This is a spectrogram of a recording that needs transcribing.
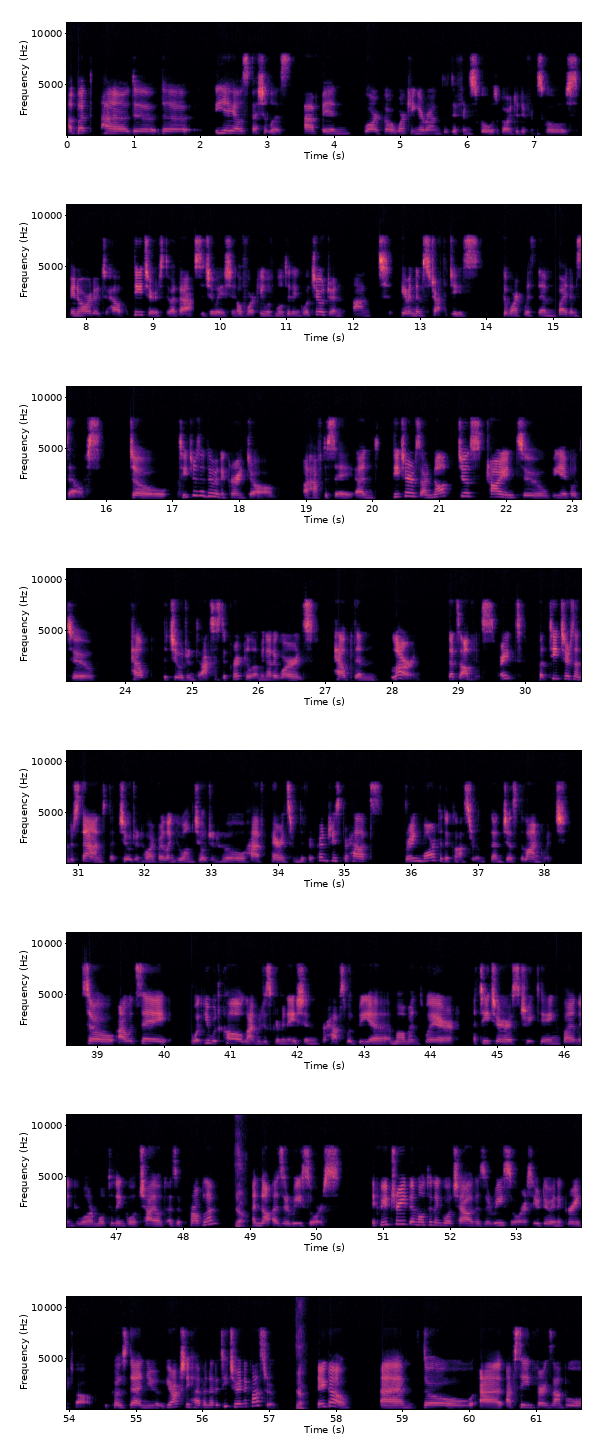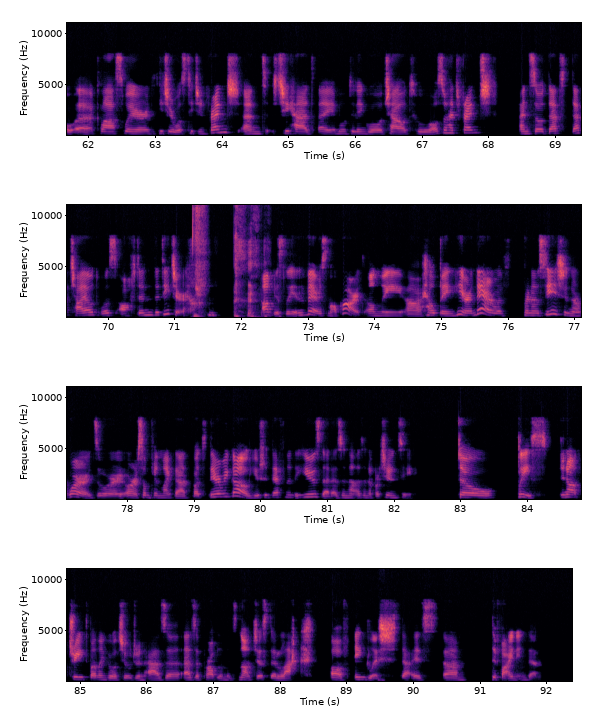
uh, but uh, the the EAL specialists have been work, working around the different schools, going to different schools in order to help teachers to adapt situation of working with multilingual children and giving them strategies to work with them by themselves. So teachers are doing a great job, I have to say. And teachers are not just trying to be able to help the children to access the curriculum. In other words, help them learn. That's obvious, right? But teachers understand that children who are bilingual and children who have parents from different countries perhaps bring more to the classroom than just the language. So I would say what you would call language discrimination perhaps would be a, a moment where a teacher is treating bilingual or multilingual child as a problem Yeah. and not as a resource. If you treat a multilingual child as a resource, you're doing a great job because then you, you actually have another teacher in the classroom. Yeah. There you go. Um, so uh, I've seen, for example, a class where the teacher was teaching French and she had a multilingual child who also had French. And so that, that child was often the teacher, obviously, in a very small part, only uh, helping here and there with pronunciation or words or, or something like that. But there we go. You should definitely use that as an, as an opportunity. So please do not treat bilingual children as a as a problem. It's not just a lack of English that is um, defining them.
